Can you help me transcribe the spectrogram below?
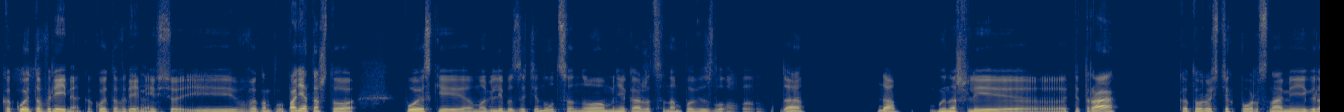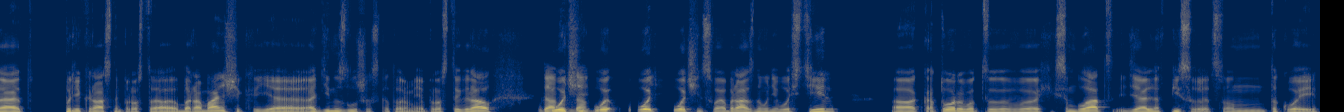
какое-то время, какое-то время, и все. И в этом понятно, что поиски могли бы затянуться, но мне кажется, нам повезло, да? Да. Мы нашли э, Петра, который с тех пор с нами играет. Прекрасный просто барабанщик. Я один из лучших, с которым я просто играл. Да, очень, да. О, о, очень своеобразный у него стиль, а, который вот в Хиксенблад идеально вписывается. Он такой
